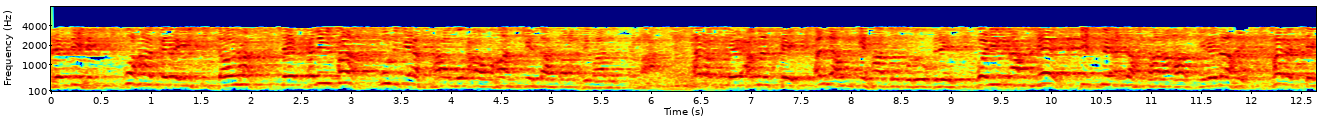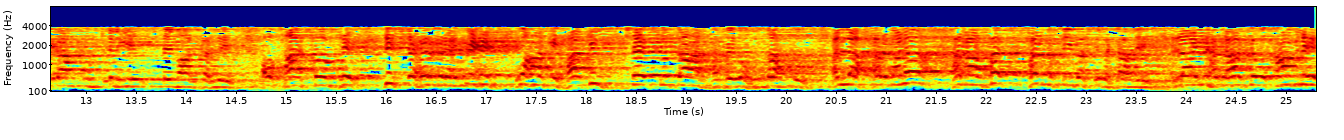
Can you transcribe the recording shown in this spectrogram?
میں رہتے ہیں۔ وہاں کے رئیس الدولہ شیخ خلیفہ ان کے اصحاب و آوان کی اللہ تعالیٰ عبادت فرما۔ ہر برے عمل سے اللہ ان کے ہاتھوں کو روک لے۔ وہی کام ہے جس میں اللہ تعالیٰ آپ کی رضا ہے۔ ہر اچھے کام ان کے لیے استعمال کر لے۔ اور خاص طور سے جس شہر میں رہتے ہیں، وہاں کے حاکم شیخ سلطان حفظ اللہ کو اللہ ہر منا ہر آفت، ہر مصیبت سے بچا لے۔ لائن حضرات سے وہ کام لے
